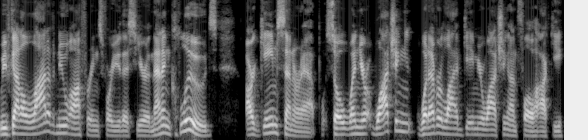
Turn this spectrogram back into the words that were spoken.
We've got a lot of new offerings for you this year, and that includes our Game Center app. So when you're watching whatever live game you're watching on FloHockey,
